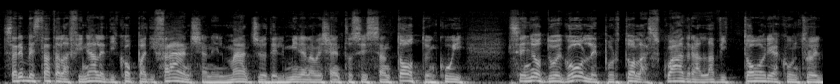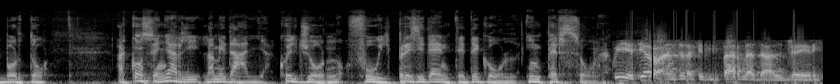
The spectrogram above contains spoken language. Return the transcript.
sarebbe stata la finale di Coppa di Francia nel maggio del 1968 in cui segnò due gol e portò la squadra alla vittoria contro il Bordeaux. A consegnargli la medaglia quel giorno fu il presidente De Gaulle in persona. Qui è Piero Angela che vi parla da Algeri.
